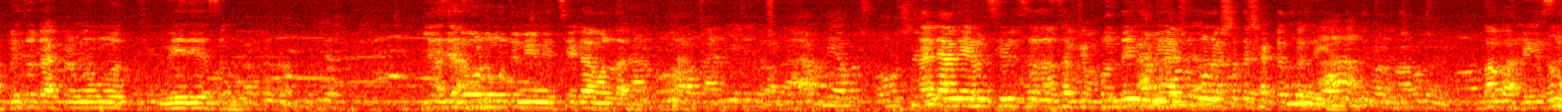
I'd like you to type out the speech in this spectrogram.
আপনি তো ডাক্তার মোহাম্মদ মেহেদি হাসান। প্লিজ অনুমতি নিয়ে নিচ্ছি এটা আমার লাগে। আপনি আমার সমস্যা তাহলে আমি এখন সিভিল সার্জন স্যারকে ফোন দিই উনি আসুন ওনার সাথে সাক্ষাৎ করে নিই। বাবা ঠিক আছে?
